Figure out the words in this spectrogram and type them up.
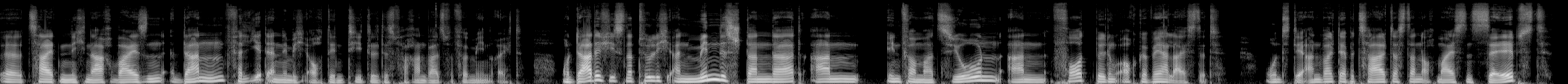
äh, Zeiten nicht nachweisen, dann verliert er nämlich auch den Titel des Fachanwalts für Familienrecht. Und dadurch ist natürlich ein Mindeststandard an Information, an Fortbildung auch gewährleistet. Und der Anwalt, der bezahlt das dann auch meistens selbst.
